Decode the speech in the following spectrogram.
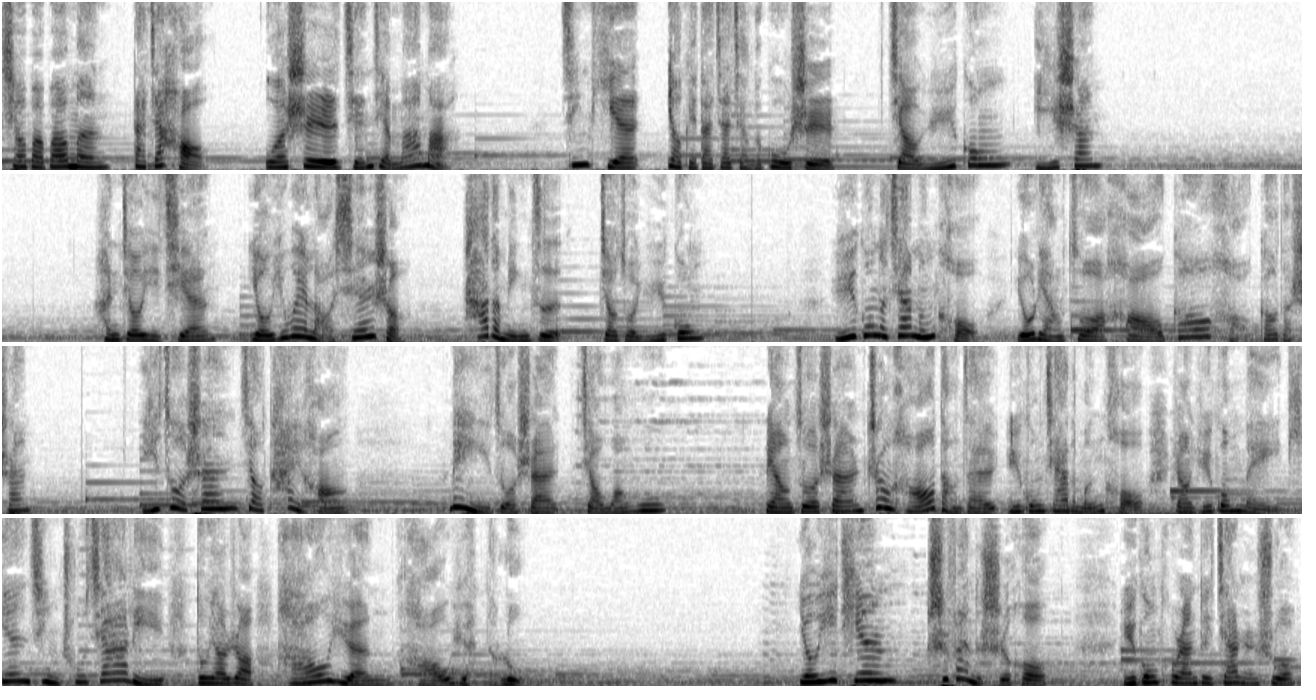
小宝宝们，大家好，我是简简妈妈。今天要给大家讲的故事叫《愚公移山》。很久以前，有一位老先生，他的名字叫做愚公。愚公的家门口有两座好高好高的山，一座山叫太行，另一座山叫王屋。两座山正好挡在愚公家的门口，让愚公每天进出家里都要绕好远好远的路。有一天吃饭的时候，愚公突然对家人说：“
